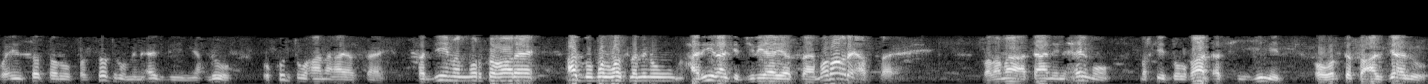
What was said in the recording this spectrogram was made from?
wain satruu fasatru min ajlihim yaxlu wakuntu waxaan ahay astahay qadiman marka hore adlb lwasla minhu xariiran ka jiriyay astahay mar hore astahay falama ataani lxilmu markii dulqaad aski yimid oo wartafaca aljahlu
